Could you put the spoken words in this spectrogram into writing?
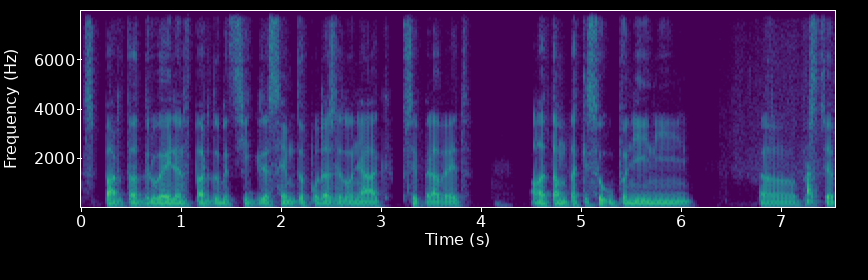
Sparta druhý den v Pardubicích, kde se jim to podařilo nějak připravit, ale tam taky jsou úplně jiný, uh, prostě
